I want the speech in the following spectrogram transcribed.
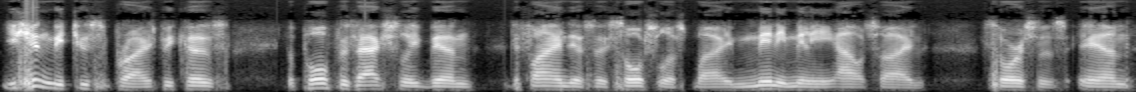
you shouldn't be too surprised because the Pope has actually been defined as a socialist by many, many outside sources. And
